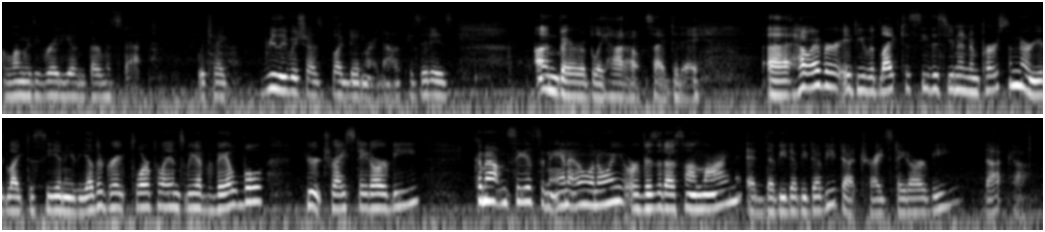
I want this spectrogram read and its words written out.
along with your radio and thermostat, which I really wish I was plugged in right now because it is unbearably hot outside today. Uh, however, if you would like to see this unit in person or you'd like to see any of the other great floor plans we have available here at Tri-State RV, come out and see us in Anna, Illinois or visit us online at www.tristaterv.com.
